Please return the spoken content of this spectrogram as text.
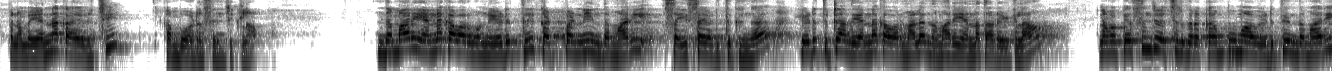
இப்போ நம்ம எண்ணெய் காய வச்சு கம்பு வடை செஞ்சுக்கலாம். இந்த மாதிரி எண்ணெய் கவர் ஒன்று எடுத்து கட் பண்ணி இந்த மாதிரி சைஸாக எடுத்துக்குங்க. எடுத்துட்டு அந்த எண்ணெய் கவர் மேலே இந்த மாதிரி எண்ணெய் தடவிக்கலாம். நம்ம பிசைஞ்சு வச்சுருக்கிற கம்பு மாவு எடுத்து இந்த மாதிரி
